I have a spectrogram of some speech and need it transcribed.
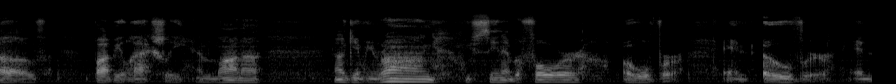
of Bobby Lashley and Lana. Don't get me wrong, we've seen it before, over and over and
